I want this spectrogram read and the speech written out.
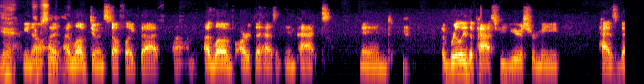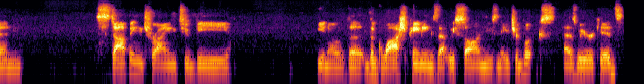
Yeah. You know, I. I love doing stuff like that. Um, I love art that has an impact. And really, the past few years for me has been stopping trying to be, you know, the, the gouache paintings that we saw in these nature books as we were kids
